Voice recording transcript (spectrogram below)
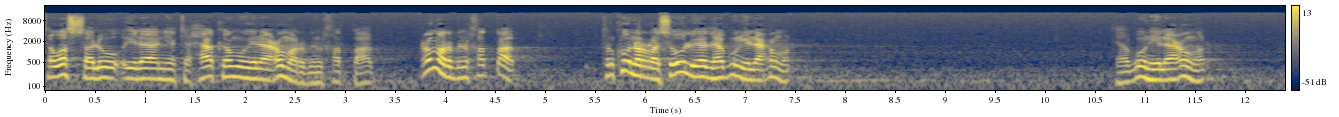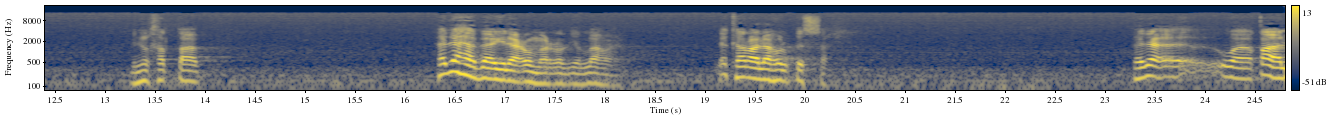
توصلوا إلى أن يتحاكموا إلى عمر بن الخطاب. عمر بن الخطاب يتركون الرسول ويذهبون إلى عمر. يذهبون إلى عمر بن الخطاب. فذهب إلى عمر رضي الله عنه ذكر له القصة. وقال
